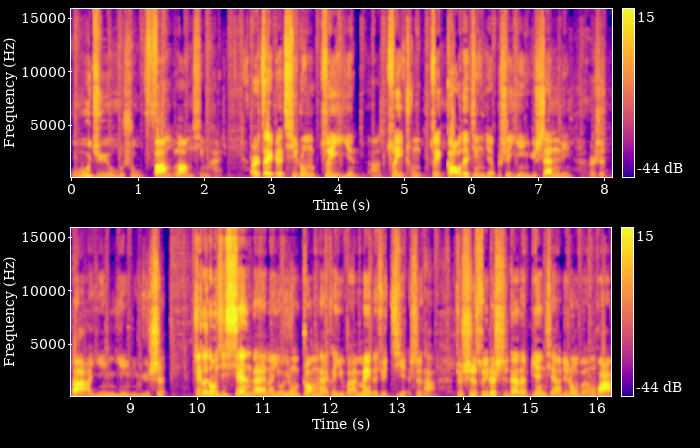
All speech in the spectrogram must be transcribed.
无拘无束，放浪形骸。而在这其中最隐啊最崇最高的境界，不是隐于山林，而是大隐隐于市。这个东西现在呢有一种状态可以完美的去解释它，就是随着时代的变迁，这种文化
